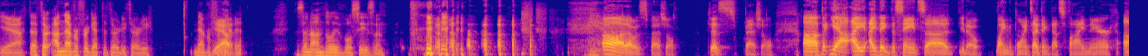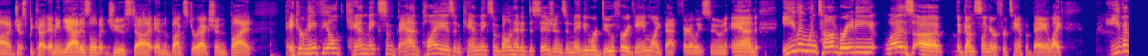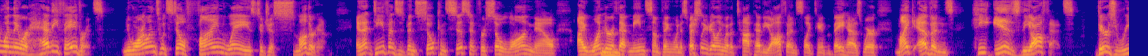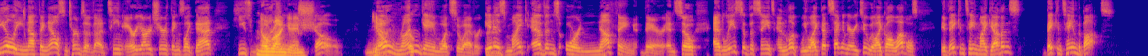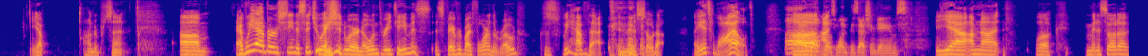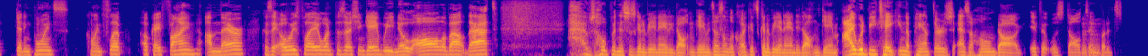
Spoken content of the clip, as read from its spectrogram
Yeah, I'll never forget the 30-30. Never forget yep. it. It's an unbelievable season. oh, that was special. Just special. Uh, but yeah, I, I think the Saints, uh, you know, playing the points, I think that's fine there. Uh, just because, I mean, yeah, it is a little bit juiced uh, in the Bucks direction, but Baker Mayfield can make some bad plays and can make some boneheaded decisions, and maybe we're due for a game like that fairly soon. And even when Tom Brady was uh, the gunslinger for Tampa Bay, like even when they were heavy favorites, New Orleans would still find ways to just smother him. And that defense has been so consistent for so long now. I wonder mm-hmm. if that means something when, especially you're dealing with a top heavy offense like Tampa Bay has, where Mike Evans, he is the offense there's really nothing else in terms of uh, team air yard share, things like that. He's no run game show. No yeah. run game whatsoever. It is Mike Evans or nothing there. And so, at least if the Saints, and look, we like that secondary too. We like all levels. If they contain Mike Evans, they contain the Bucks. Yep, hundred percent. Um, have we ever seen a situation where an 0 3 team is is favored by four on the road? Because we have that in Minnesota. like, it's wild. Oh, I love those I, one possession games. Yeah, I'm not. Look, Minnesota getting points, coin flip. Okay, fine. I'm there because they always play a one possession game. We know all about that. I was hoping this was going to be an Andy Dalton game. It doesn't look like it's going to be an Andy Dalton game. I would be taking the Panthers as a home dog if it was Dalton, mm-hmm. but it's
